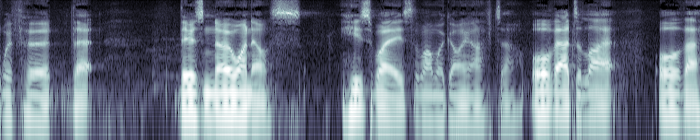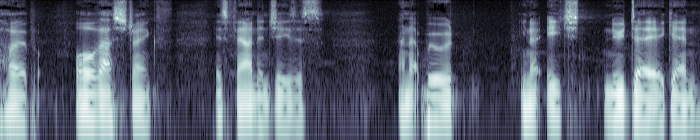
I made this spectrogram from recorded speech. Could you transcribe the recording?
we've heard that there's no one else. His way is the one we're going after. All of our delight, all of our hope, all of our strength is found in Jesus. And that we would, you know, each new day again,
